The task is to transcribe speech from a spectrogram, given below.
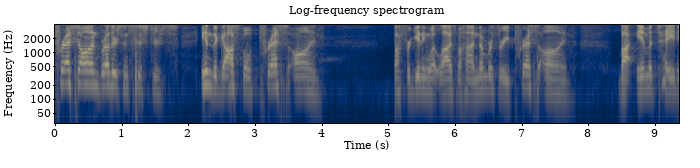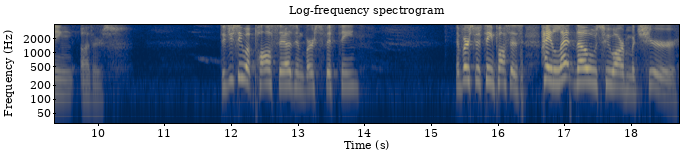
Press on, brothers and sisters, in the gospel. Press on by forgetting what lies behind. Number three, press on by imitating others. Did you see what Paul says in verse 15? In verse 15, Paul says, Hey, let those who are mature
